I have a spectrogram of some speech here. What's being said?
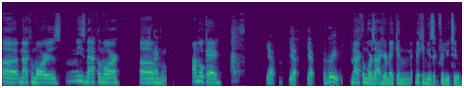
uh macklemore is he's macklemore um Macklemore. i'm okay Yep, Yep, yep. Agreed. macklemore's out here making making music for youtube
